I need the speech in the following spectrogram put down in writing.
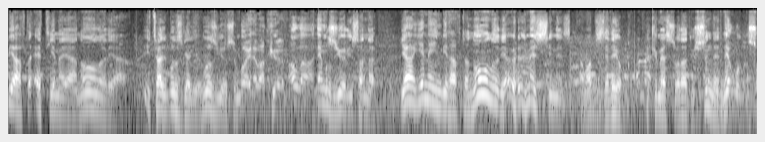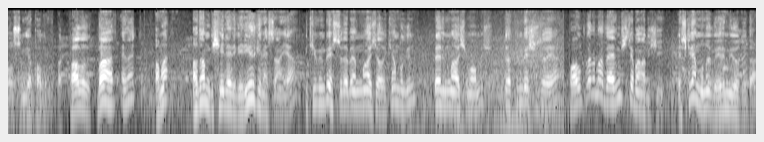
Bir hafta et yeme ya ne olur ya. İthal buz geliyor. Buz yiyorsun. Boyuna bakıyorum. Allah ne muz yiyor insanlar. Ya yemeyin bir hafta ne olur ya ölmezsiniz. Ama bizde de yok. Hükümet sonra düşsün de ne olursa olsun yapalım. Bak pahalılık var evet ama adam bir şeyler veriyor gene sana ya. 2500 lira ben maaş alırken bugün benim maaşım olmuş 4500 lira ya. Pahalılık var ama vermiş de bana bir şey. Eskiden bunu vermiyordu da.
